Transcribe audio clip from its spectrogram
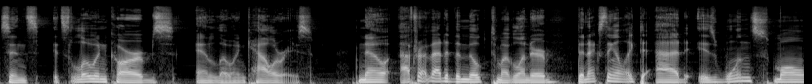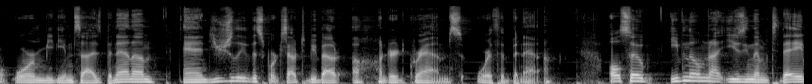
since it's low in carbs and low in calories. Now, after I've added the milk to my blender, the next thing I like to add is one small or medium sized banana, and usually this works out to be about 100 grams worth of banana. Also, even though I'm not using them today,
